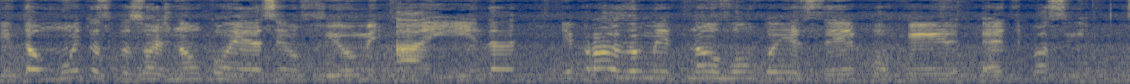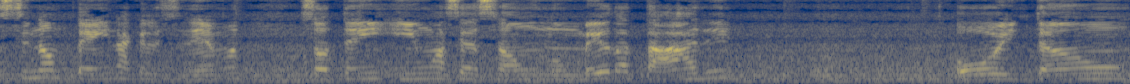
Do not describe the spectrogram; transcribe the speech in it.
então muitas pessoas não conhecem o filme ainda e provavelmente não vão conhecer porque é tipo assim, se não tem naquele cinema, só tem em uma sessão no meio da tarde ou então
